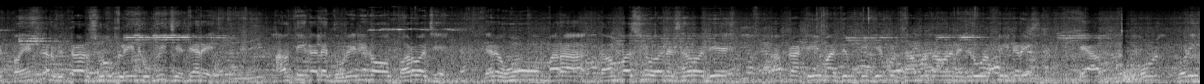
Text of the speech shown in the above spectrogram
એક ભયંકર વિકરાળ સ્વરૂપ લઈને ઊભી છે, ત્યારે આવતીકાલે ધૂળેટીનો પર્વ છે. ત્યારે હું મારા ગામવાસીઓ અને સર્વ જે આપણા ટીવી માધ્યમથી જે પણ સાંભળતા હોય એને જરૂર અપીલ કરીશ કે આ હોળી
